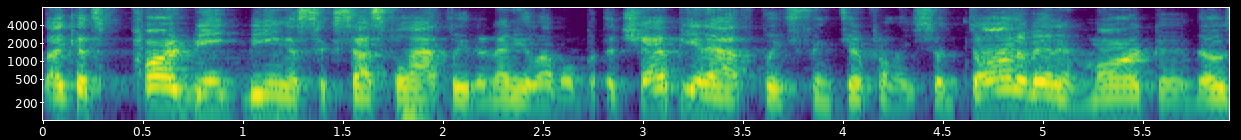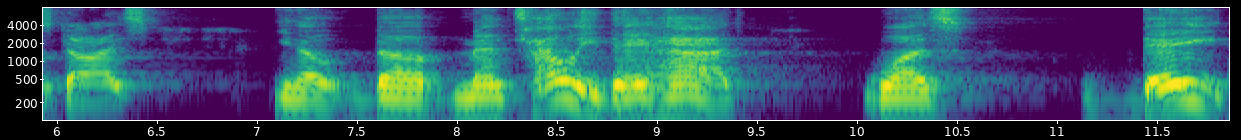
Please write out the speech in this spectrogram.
like it's hard being being a successful athlete at any level, but the champion athletes think differently. So Donovan and Mark and those guys, you know, the mentality they had was they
